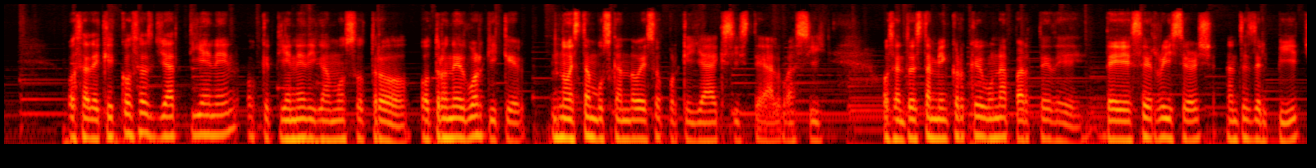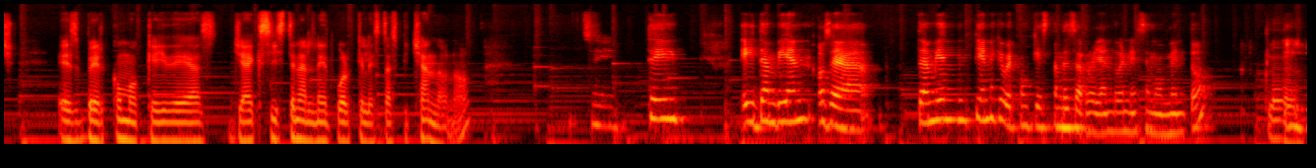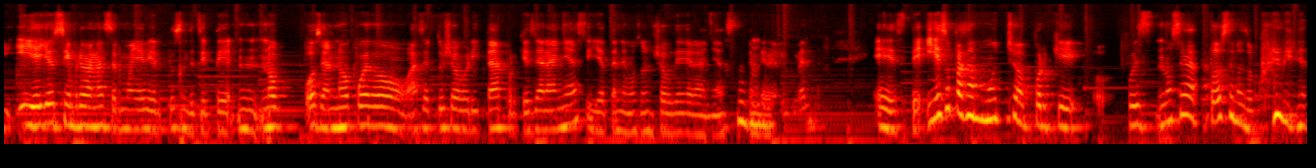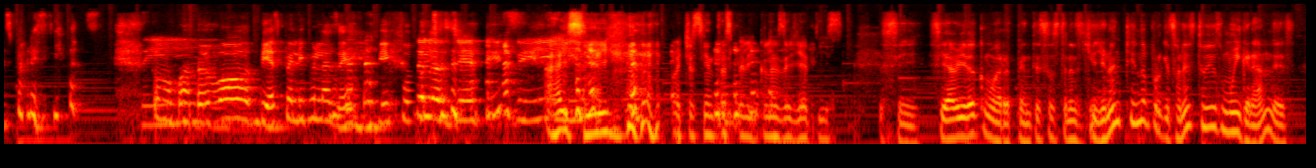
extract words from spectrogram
o sea, de qué cosas ya tienen o que tiene, digamos, otro, otro network y que no están buscando eso porque ya existe algo así. O sea, entonces también creo que una parte de, de ese research antes del pitch es ver como qué ideas ya existen al network que le estás pitchando, ¿no? Sí. Sí, y también, o sea, también tiene que ver con qué están desarrollando en ese momento. Claro. Y, y ellos siempre van a ser muy abiertos en decirte, no, o sea, no puedo hacer tu show ahorita porque es de arañas y ya tenemos un show de arañas en development. Este, y eso pasa mucho porque, pues, no sé, a todos se nos ocurren ideas parecidas. Como cuando hubo 10 películas de Bigfoot. De los Yetis, sí. Ay, sí. 800 películas de Yetis. Sí, sí ha habido como de repente esos trenes que yo no entiendo porque son estudios muy grandes.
